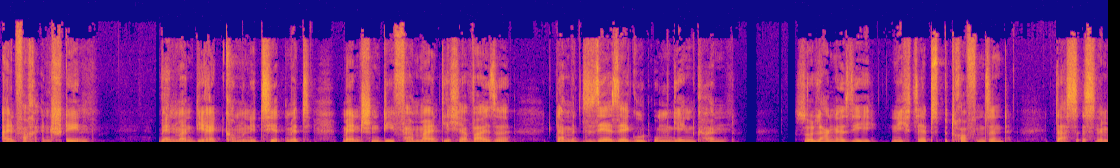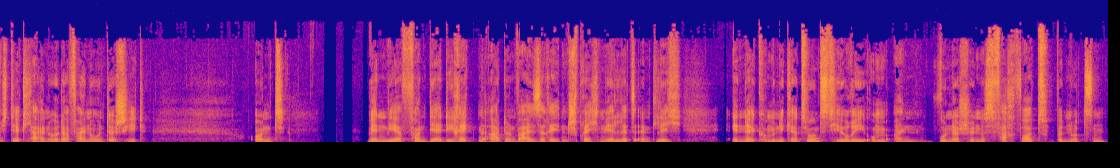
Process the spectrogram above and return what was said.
einfach entstehen, wenn man direkt kommuniziert mit Menschen, die vermeintlicherweise damit sehr, sehr gut umgehen können, solange sie nicht selbst betroffen sind. Das ist nämlich der kleine oder feine Unterschied. Und wenn wir von der direkten Art und Weise reden, sprechen wir letztendlich in der Kommunikationstheorie, um ein wunderschönes Fachwort zu benutzen,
